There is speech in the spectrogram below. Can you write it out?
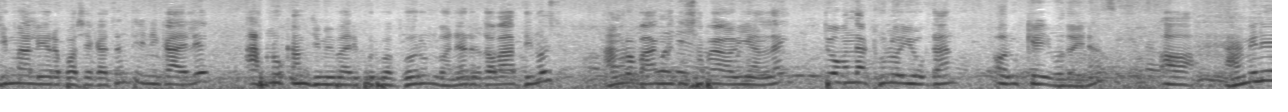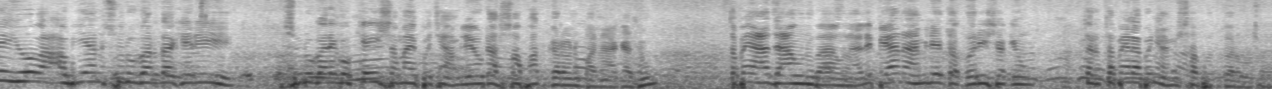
जिम्मा लिएर बसेका छन् ती निकायले आफ्नो काम जिम्मेवारीपूर्वक गरून् भनेर दबाब दिनुहोस्। हाम्रो बागमती सफाइ अभियानलाई त्योभन्दा ठुलो योगदान अरू केही हुँदैन। हामीले यो अभियान सुरु गर्दाखेरि सुरु गरेको केही समयपछि हामीले एउटा शपथ ग्रहण बनाएका छौँ। तपाईँ आज आउनुभयो हुनाले बिहान हामीले त गरिसक्यौँ तर तपाईँलाई पनि हामी शपथ गराउँछौँ।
